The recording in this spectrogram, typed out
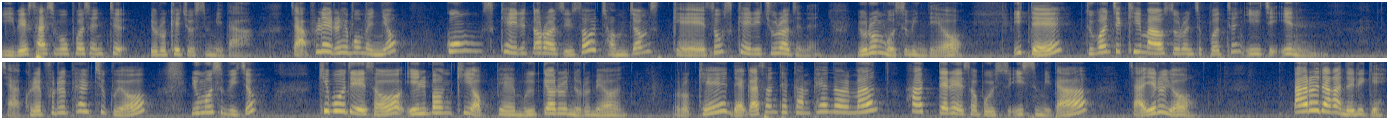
245% 이렇게 줬습니다. 자 플레이를 해보면요. 쿵 스케일이 떨어져서 점점 계속 스케일이 줄어드는 이런 모습인데요. 이때 두 번째 키 마우스 오른쪽 버튼 ease in. 자 그래프를 펼치고요. 이 모습이죠. 키보드에서 1번 키 옆에 물결을 누르면 이렇게 내가 선택한 패널만 확대를 해서 볼 수 있습니다. 자 얘를요. 빠르다가 느리게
